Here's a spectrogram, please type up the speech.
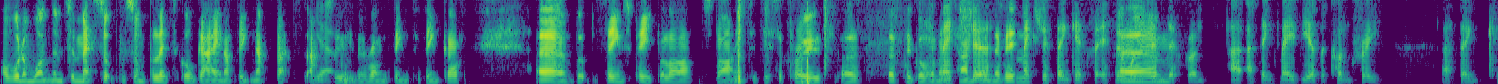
I wouldn't want them to mess up for some political gain. I think that that's absolutely yeah. the wrong thing to think of. Uh, but it seems people are starting to disapprove of, of the government's handling you, of it. It makes you think if, if it would have been different. I, I, think maybe as a country, I think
